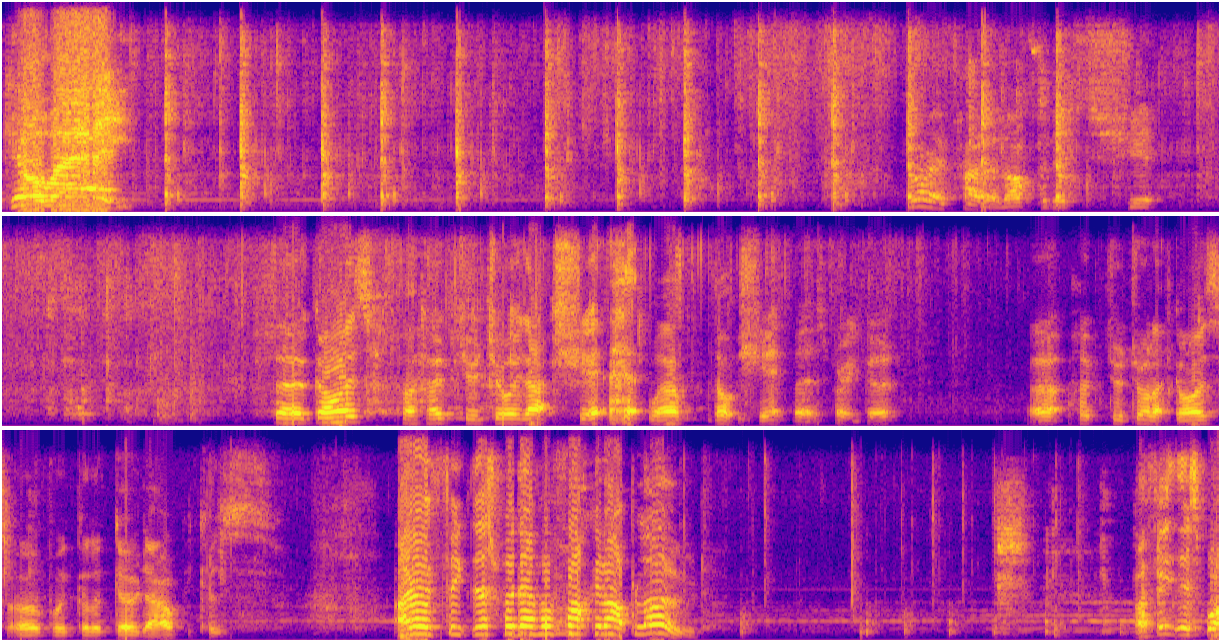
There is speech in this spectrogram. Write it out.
Kill me! I've had enough of this shit. So guys, I hope you enjoy that shit. well, not shit, but it's pretty good. Uh, hope you enjoy that guys. Uh, we're gonna go now because I don't think this would ever fucking upload. I think this will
